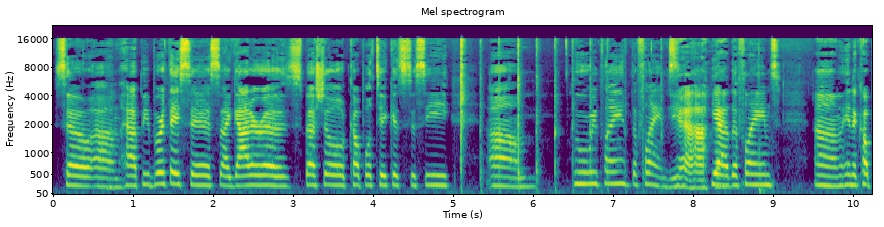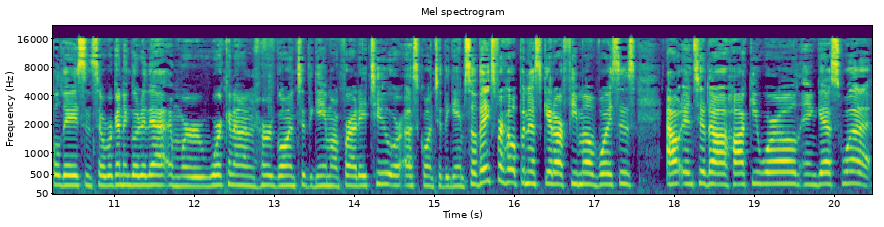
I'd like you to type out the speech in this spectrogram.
So, um, happy birthday, sis. I got her a special couple tickets to see. Um, who are we playing? The Flames. Yeah. Yeah, the Flames. Um, in a couple days, and so we're going to go to that, and we're working on her going to the game on Friday too, or us going to the game. So thanks for helping us get our female voices out into the hockey world. And guess what?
